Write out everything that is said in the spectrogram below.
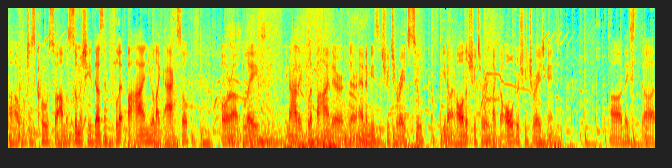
Uh, which is cool. So I'm assuming she doesn't flip behind you like Axel or uh, Blaze. You know how they flip behind their, their enemies in Streets of Rage 2? You know, in all the Streets of Rage, like the older Streets of Rage games. Uh, they, uh,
